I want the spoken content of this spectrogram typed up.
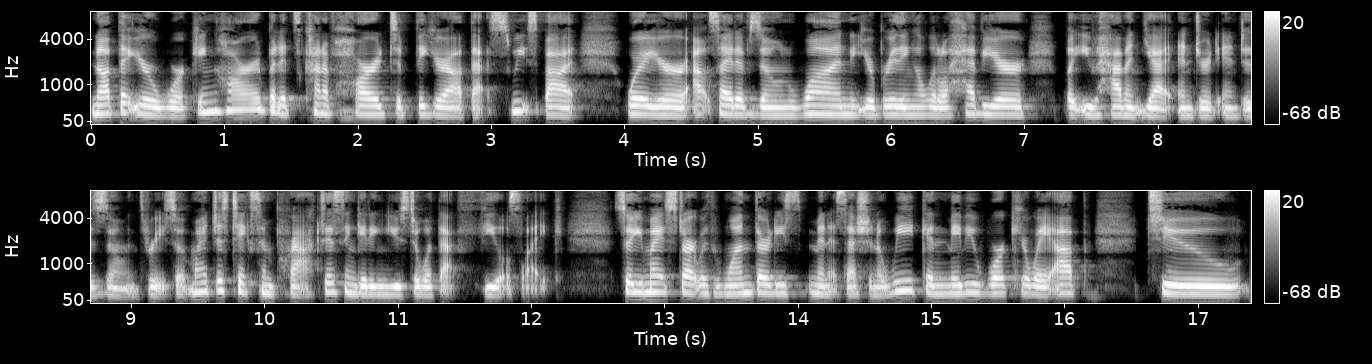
Not that you're working hard, but it's kind of hard to figure out that sweet spot where you're outside of zone one, you're breathing a little heavier, but you haven't yet entered into zone three. So it might just take some practice and getting used to what that feels like. So you might start with one 30 minute session a week and maybe work your way up to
